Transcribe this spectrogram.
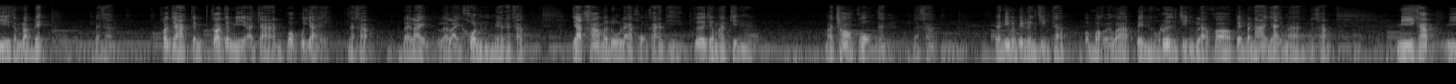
ดีๆสำหรับเด็กนะครับ ก็จากจะก็จะมีอาจารย์พวกผู้ใหญ่นะครับ หลายๆหลายๆคนเนี่ยนะครับ อยากเข้ามาดูแลโครงการนี้เพื่อจะมากินมาช่อโกงกันนะครับและนี่มันเป็นเรื่องจริงครับ ผมบอกเลยว่าเป็นเรื่องจริงแล้วก็เป็นปัญหาใหญ่มากนะครับ มีครับมี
